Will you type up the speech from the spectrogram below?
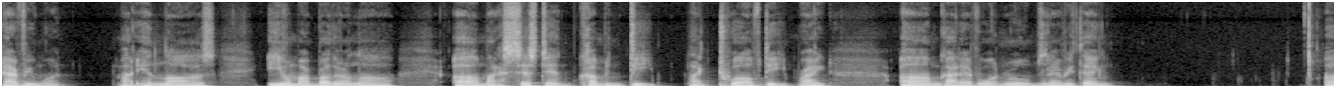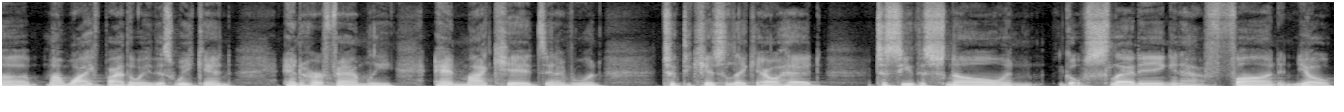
everyone, my in laws, even my brother in law, uh, my assistant coming deep, like 12 deep, right? Um, got everyone rooms and everything. Uh, my wife, by the way, this weekend and her family and my kids and everyone took the kids to Lake Arrowhead to see the snow and go sledding and have fun. And yo,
